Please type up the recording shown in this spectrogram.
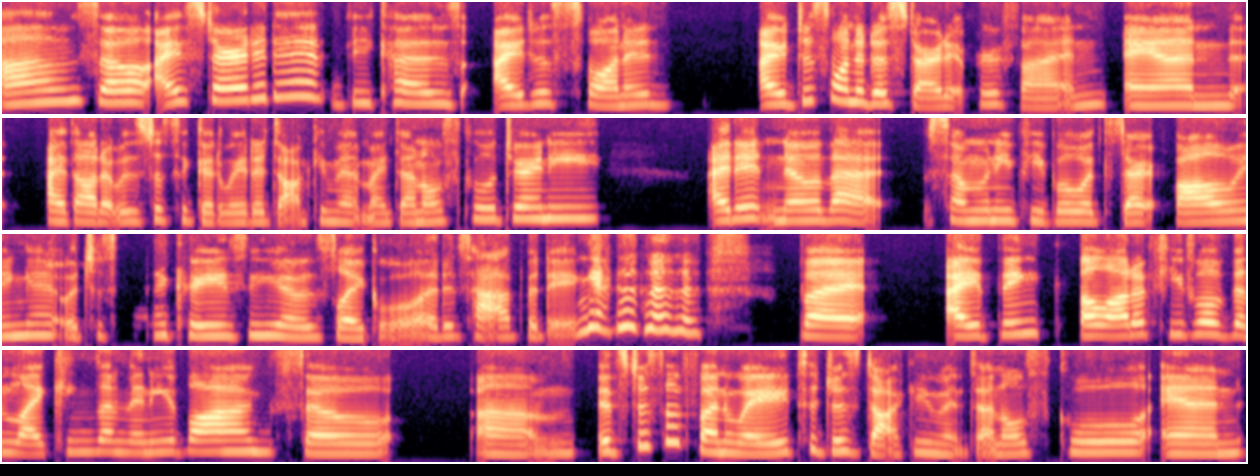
Um, so I started it because I just wanted I just wanted to start it for fun and I thought it was just a good way to document my dental school journey. I didn't know that so many people would start following it, which is kind of crazy. I was like, what is happening? but I think a lot of people have been liking the mini vlogs. So um, it's just a fun way to just document dental school and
